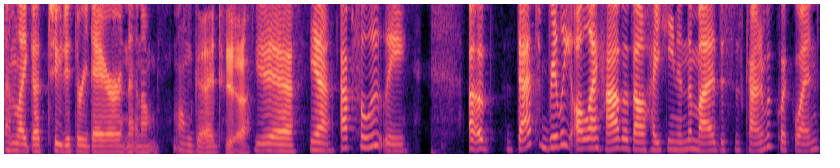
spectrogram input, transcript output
I'm like a 2 to 3 dayer and then I'm I'm good. Yeah. Yeah, yeah, absolutely. Uh, that's really all I have about hiking in the mud. This is kind of a quick one,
